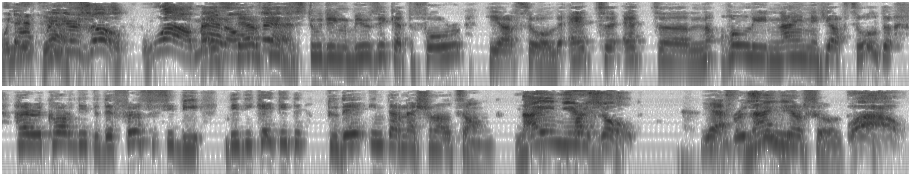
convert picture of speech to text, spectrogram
when you were That's three right. years old. Wow, man, I oh started man. studying music at four years old. At at uh, no- only nine years old, I recorded the first CD dedicated to the international song. Nine years old. Yes, First nine CD. years old. Wow.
